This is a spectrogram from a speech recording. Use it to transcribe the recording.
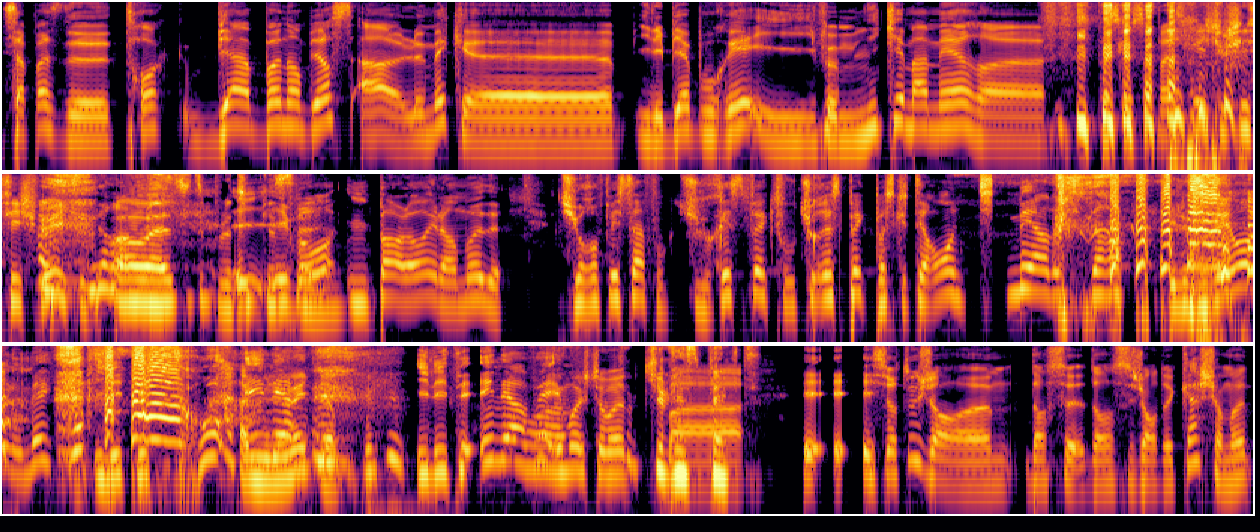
ça passe de bien bonne ambiance à euh, le mec euh, il est bien bourré, il veut me niquer ma mère euh, parce que ça passe exprès, il touchait ses cheveux etc. Ah ouais, surtout pour le Et, que vraiment, il me parle l'oreille, il est en mode Tu refais ça, faut que tu respectes, faut que tu respectes parce que t'es vraiment une petite merde, etc. et le- vraiment, le mec, il était trop Ah, énervé. mec, il était énervé et moi, je en mode tu bah, respectes. Et, et, et surtout, genre, euh, dans, ce, dans ce genre de cas, je suis en mode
